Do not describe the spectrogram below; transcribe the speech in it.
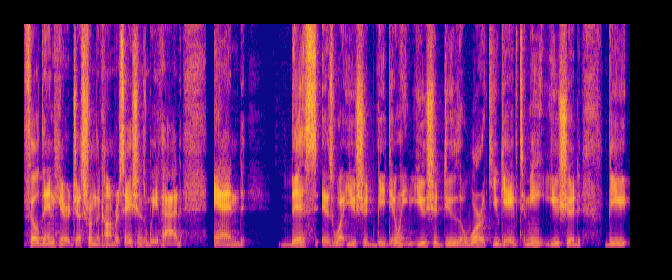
filled in here just from the conversations we've had. And this is what you should be doing. You should do the work you gave to me. You should be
